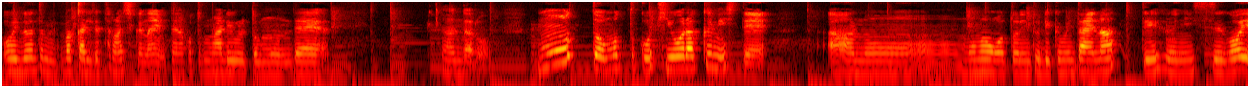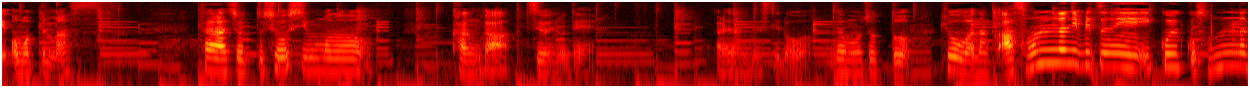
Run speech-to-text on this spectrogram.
追い求めばかりで楽しくないみたいなこともありうると思うんでなんだろう。もっともっとこう気を楽にしてあのー、物事に取り組みたいなっていうふうにすごい思ってます。ただちょっと小心者感が強いのであれなんですけどでもちょっと今日はなんかあそんなに別に一個一個そんな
